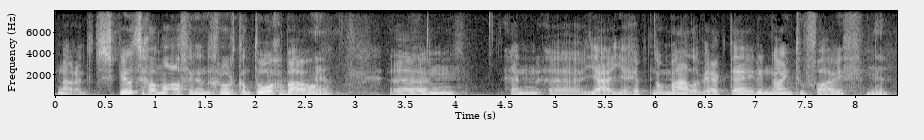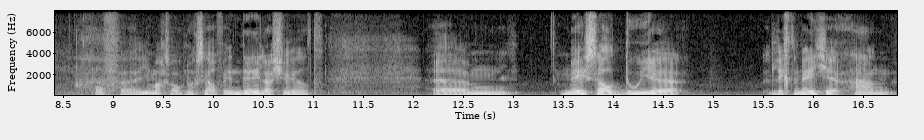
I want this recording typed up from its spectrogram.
Nou, het speelt zich allemaal af in een groot kantoorgebouw. Ja. Um, en uh, ja, je hebt normale werktijden, 9 to 5. Nee. Of uh, je mag ze ook nog zelf indelen als je wilt. Um, meestal doe je, het ligt een beetje aan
